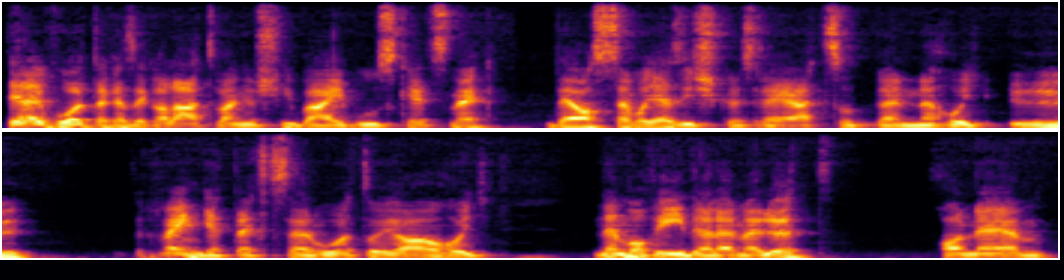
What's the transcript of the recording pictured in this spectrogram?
tényleg voltak ezek a látványos hibái Busquetsnek, de azt hiszem, hogy ez is közrejátszott benne, hogy ő rengetegszer volt olyan, hogy nem a védelem előtt, hanem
